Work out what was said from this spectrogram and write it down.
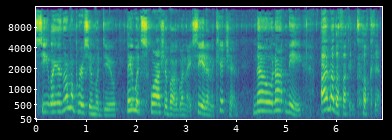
See, like a normal person would do, they would squash a bug when they see it in the kitchen. No, not me. I motherfucking cook them.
